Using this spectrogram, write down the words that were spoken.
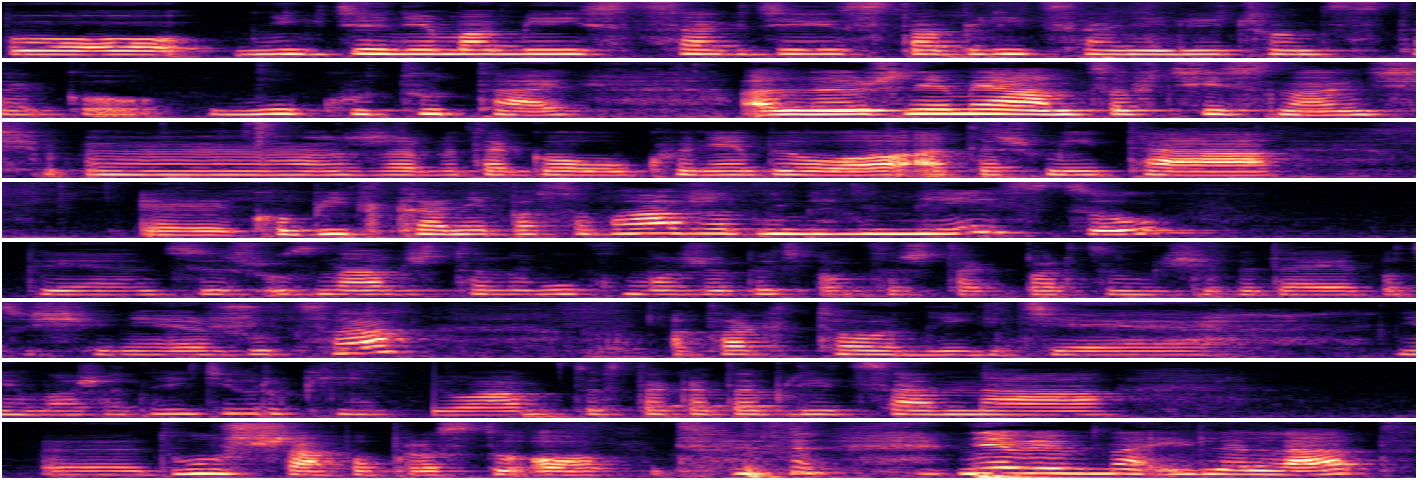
bo nigdzie nie ma miejsca, gdzie jest tablica, nie licząc tego łuku tutaj. Ale już nie miałam co wcisnąć, mm, żeby tego łuku nie było, a też mi ta y, kobitka nie pasowała w żadnym innym miejscu. Więc już uznałam, że ten łuk może być. On też tak bardzo mi się wydaje, bo coś się nie rzuca. A tak to nigdzie nie ma żadnej dziurki. To jest taka tablica na y, dłuższa po prostu. O, nie wiem na ile lat,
